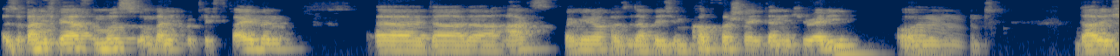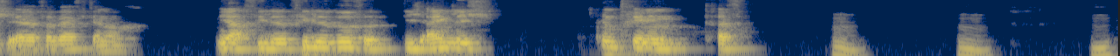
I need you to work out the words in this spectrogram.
also wann ich werfen muss und wann ich wirklich frei bin, äh, da, da hakt es bei mir noch. Also da bin ich im Kopf wahrscheinlich dann nicht ready. Und dadurch äh, verwerfe ich dann auch ja, viele, viele Würfe, die ich eigentlich im Training treffe. Hm. Hm. Hm.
